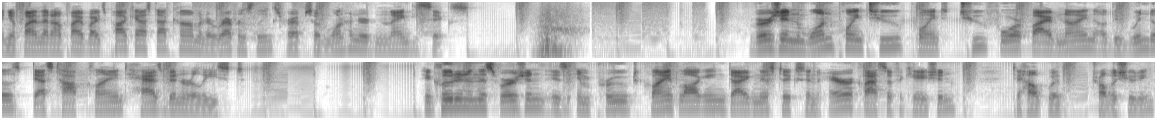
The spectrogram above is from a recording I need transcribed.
and you'll find that on 5bytespodcast.com under reference links for episode 196. Version 1.2.2459 of the Windows desktop client has been released. Included in this version is improved client logging, diagnostics, and error classification to help with troubleshooting.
